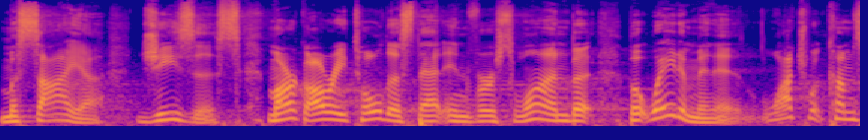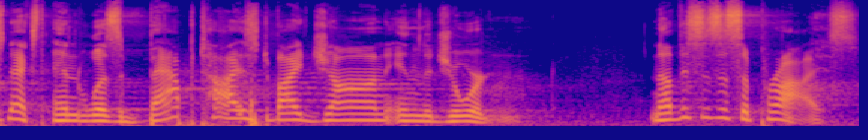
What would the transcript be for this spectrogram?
Messiah, Jesus. Mark already told us that in verse 1, but, but wait a minute. Watch what comes next. And was baptized by John in the Jordan. Now, this is a surprise.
